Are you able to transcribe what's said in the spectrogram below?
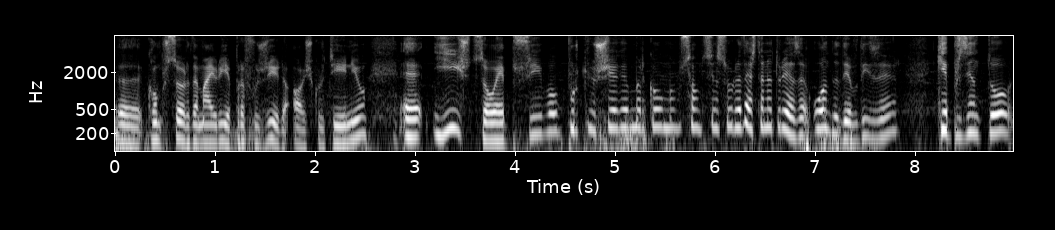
eh, compressor da maioria para fugir ao escrutínio, eh, e isto só é possível porque o Chega marcou uma moção de censura desta natureza, onde devo dizer que apresentou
